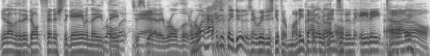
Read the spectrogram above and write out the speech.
You know that they don't finish the game and they Roll they it? just yeah. they roll the. And roll. what happens if they do? Does everybody just get their money back if don't it ends in an 8 8 I tie? don't know.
